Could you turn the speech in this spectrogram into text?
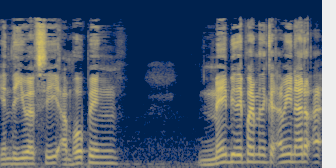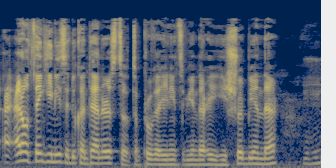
in the UFC. I'm hoping maybe they put him in the. I mean, I don't. I, I don't think he needs to do contenders to, to prove that he needs to be in there. He, he should be in there. hmm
